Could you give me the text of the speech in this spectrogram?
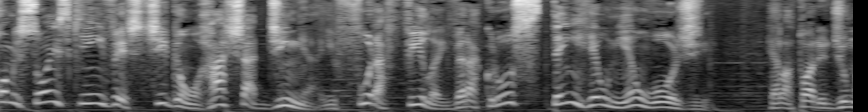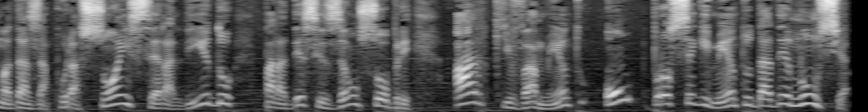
Comissões que investigam rachadinha e fura-fila em Veracruz têm reunião hoje. Relatório de uma das apurações será lido para decisão sobre arquivamento ou prosseguimento da denúncia.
